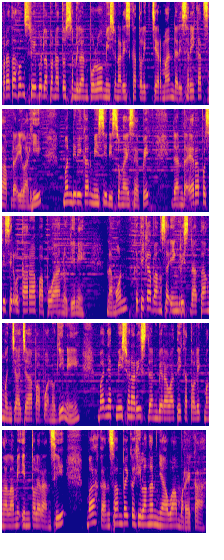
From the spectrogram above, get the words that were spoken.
Pada tahun 1890, misionaris Katolik Jerman dari Serikat Sabda Ilahi mendirikan misi di Sungai Sepik dan daerah pesisir utara Papua Nugini. Namun, ketika bangsa Inggris datang menjajah Papua Nugini, banyak misionaris dan biarawati Katolik mengalami intoleransi, bahkan sampai kehilangan nyawa mereka.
